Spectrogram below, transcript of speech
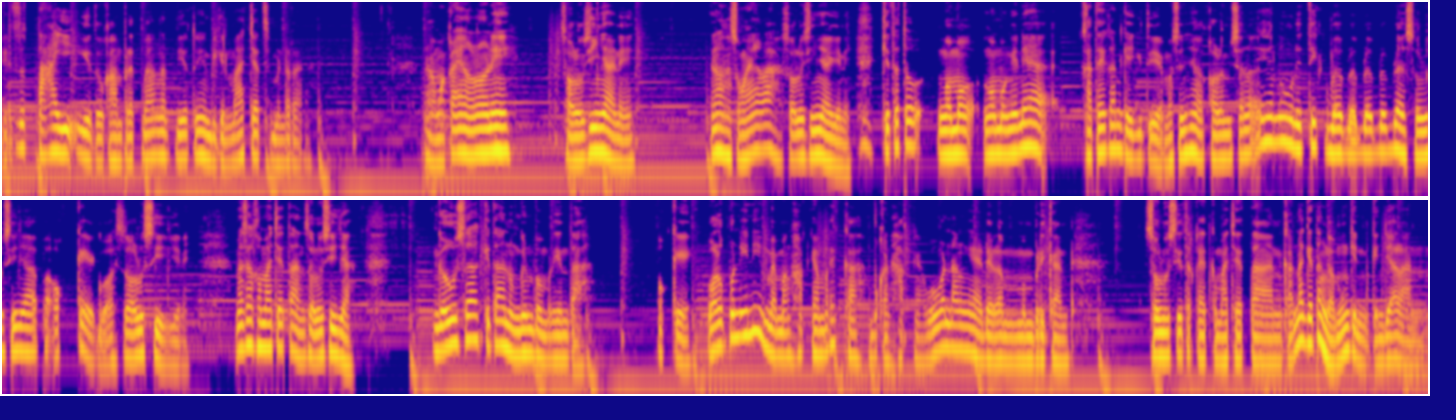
itu tuh tai gitu kampret banget dia tuh yang bikin macet sebenarnya nah makanya lo nih solusinya nih Nah, langsung aja lah solusinya gini. Kita tuh ngomong ngomonginnya katanya kan kayak gitu ya. Maksudnya kalau misalnya eh lu ngetik bla bla bla bla bla solusinya apa? Oke, gua solusi gini. Masalah kemacetan solusinya. Nggak usah kita nungguin pemerintah. Oke, walaupun ini memang haknya mereka, bukan haknya wewenangnya dalam memberikan solusi terkait kemacetan karena kita nggak mungkin bikin jalan.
